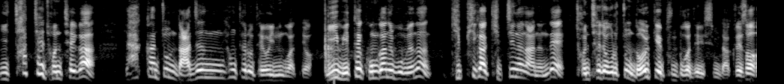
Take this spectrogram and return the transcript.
이 차체 전체가 약간 좀 낮은 형태로 되어 있는 것 같아요. 이 밑에 공간을 보면은 깊이가 깊지는 않은데 전체적으로 좀 넓게 분포가 되어 있습니다. 그래서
